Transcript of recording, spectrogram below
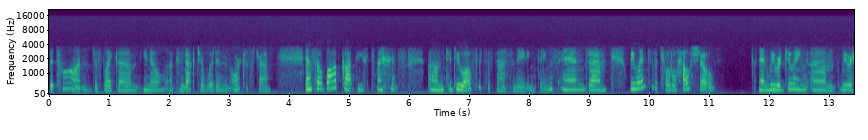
baton just like um you know a conductor would in an orchestra. And so bob got these plants um to do all sorts of fascinating things. And um we went to the total health show and we were doing um we were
